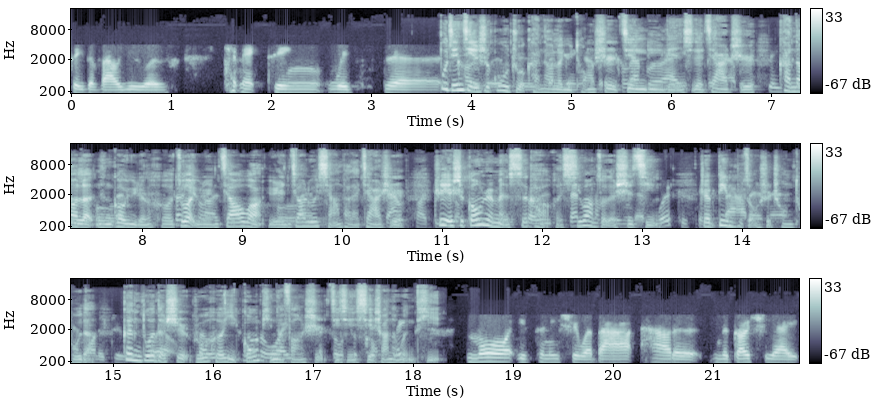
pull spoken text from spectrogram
see the value of 不仅仅是雇主看到了与同事建立联系的价值，看到了能够与人合作、与人交往、与人交流想法的价值，这也是工人们思考和希望做的事情。这并不总是冲突的，更多的是如何以公平的方式进行协商的问题。More, it's an issue about how to negotiate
